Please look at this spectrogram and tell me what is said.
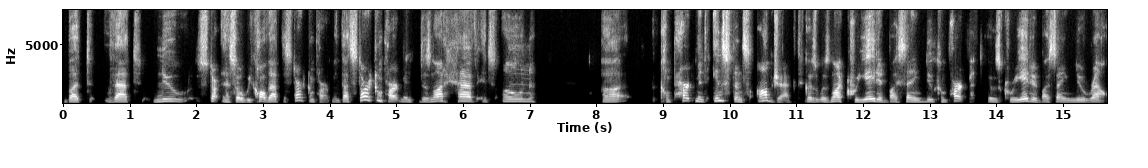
but that new start, so we call that the start compartment. That start compartment does not have its own uh, compartment instance object because it was not created by saying new compartment. It was created by saying new realm.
